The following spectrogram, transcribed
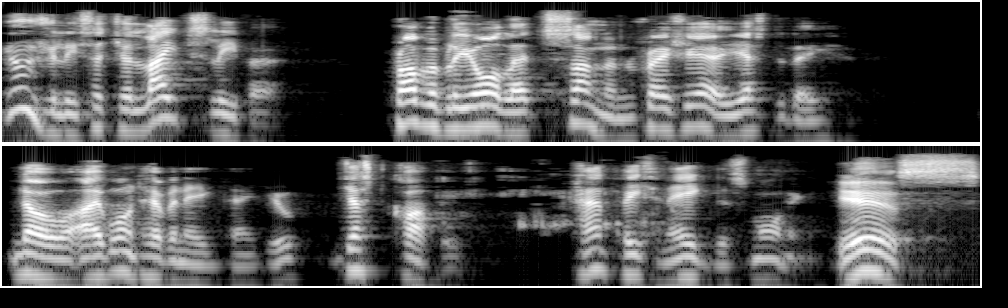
Usually such a light sleeper. Probably all that sun and fresh air yesterday. No, I won't have an egg, thank you. Just coffee. Can't face an egg this morning. Yes,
